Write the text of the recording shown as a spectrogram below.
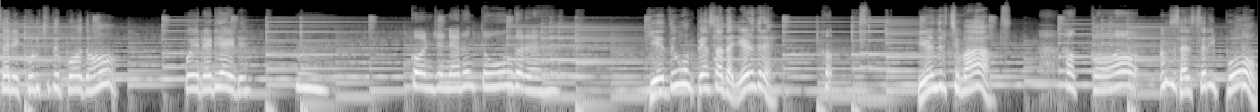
சரி குடிச்சது போதும். போய் ரெடி ஆயிடு. கொஞ்ச நேரம் தூங்குறேன் எதுவும் பேசாத எழுந்துரு. எழுந்திருச்சு வா. அக்கா. சரி சரி போ.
